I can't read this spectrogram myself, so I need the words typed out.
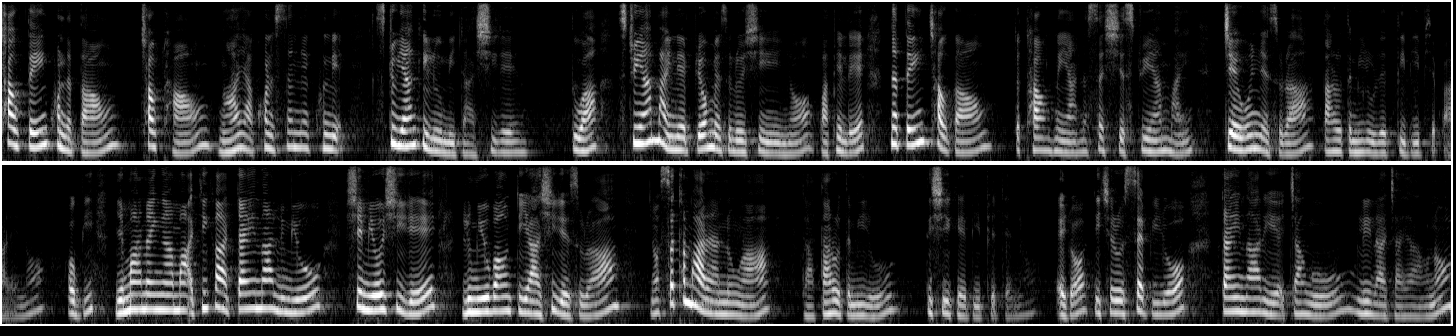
6သိန်း9000 6589စတူယန်ကီလိုမီတာရှိတယ်။သူကစတူယန်မိုင်နဲ့ပြောမယ်ဆိုလို့ရှိရင်เนาะဘာဖြစ်လဲ2သိန်း6000 1228စတူယန်မိုင်ကျယ်ဝန်းနေဆိုတာဒါတို့သမီးတို့လည်းသိပြီးဖြစ်ပါတယ်เนาะဟုတ်ပြီမြန်မာနိုင်ငံမှာအဓိကတိုင်းရင်းသားလူမျိုး10မျိုးရှိတယ်လူမျိုးပေါင်း100ရှိတယ်ဆိုတာเนาะစက်ထမရန်တုန်းက ဒါသားတို့သမီးတို့သိရှိခဲ့ပြီးဖြစ်တယ်เนาะအဲ့တော့တီချာတို့ဆက်ပြီးတော့တိုင်းရင်းသားတွေရဲ့အကြောင်းကိုလေ့လာကြရအောင်เนาะ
